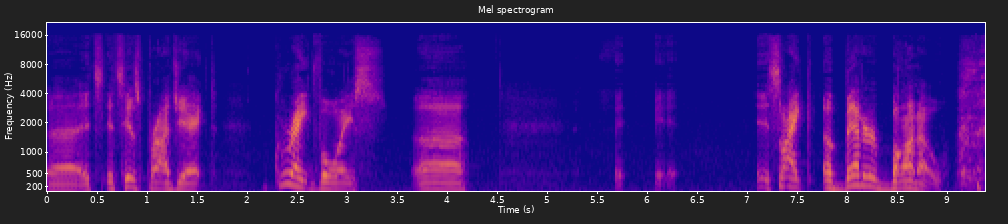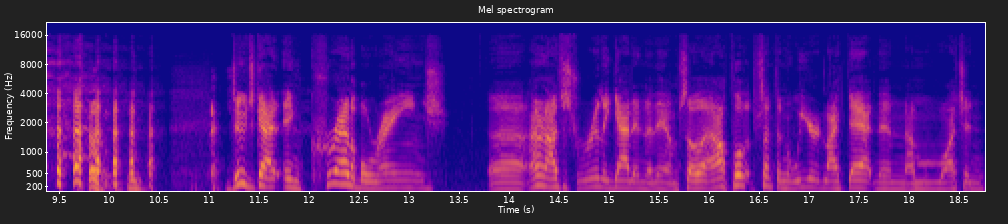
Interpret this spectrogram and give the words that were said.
Uh, it's it's his project. Great voice. Uh, it- it's like a better Bono. Dude's got incredible range. Uh, I don't know. I just really got into them. So I'll pull up something weird like that, and then I'm watching,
